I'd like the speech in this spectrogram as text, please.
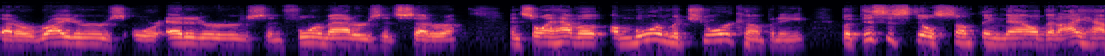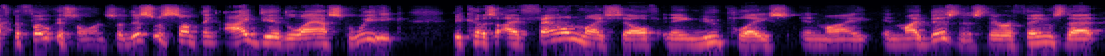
that are writers or editors and formatters etc. And so I have a, a more mature company, but this is still something now that I have to focus on. So this was something I did last week because I found myself in a new place in my in my business. There are things that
